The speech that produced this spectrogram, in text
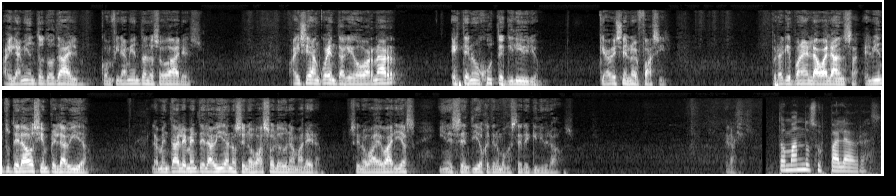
aislamiento total, confinamiento en los hogares. Ahí se dan cuenta que gobernar es tener un justo equilibrio, que a veces no es fácil. Pero hay que poner en la balanza. El bien tutelado siempre es la vida. Lamentablemente la vida no se nos va solo de una manera, se nos va de varias y en ese sentido es que tenemos que ser equilibrados. Gracias. Tomando sus palabras.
